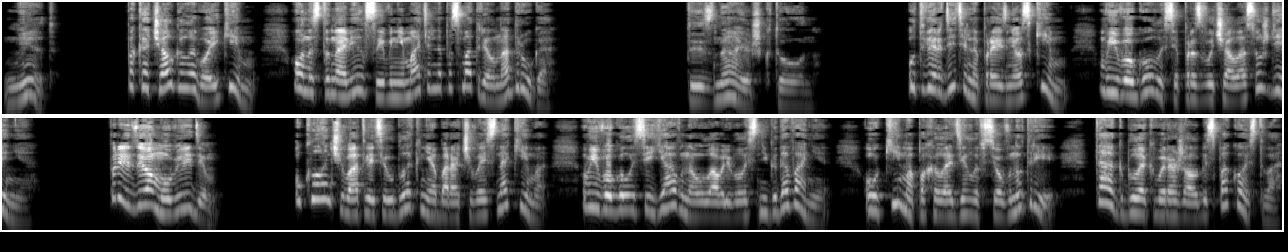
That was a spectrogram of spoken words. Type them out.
Нет. Покачал головой Ким. Он остановился и внимательно посмотрел на друга. Ты знаешь, кто он. Утвердительно произнес Ким. В его голосе прозвучало осуждение. «Придем, увидим», Уклончиво ответил Блэк, не оборачиваясь на Кима. В его голосе явно улавливалось негодование. У Кима похолодело все внутри. Так Блэк выражал беспокойство.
